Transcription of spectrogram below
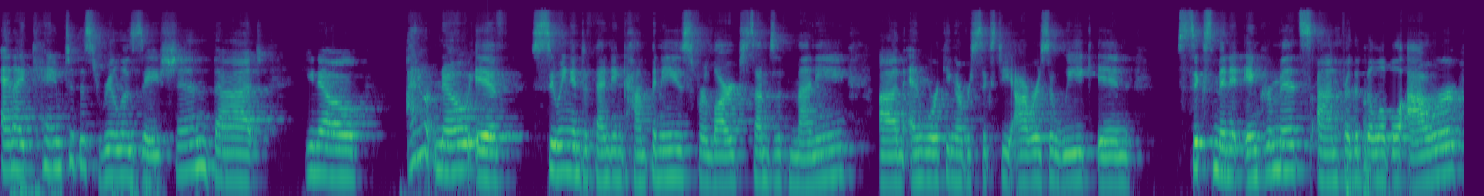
And I came to this realization that, you know, I don't know if suing and defending companies for large sums of money um, and working over 60 hours a week in six minute increments um, for the billable hour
